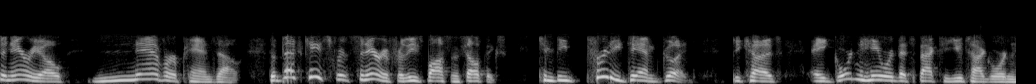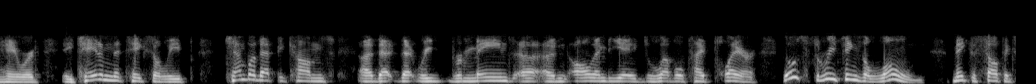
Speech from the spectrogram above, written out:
scenario never pans out. The best case for scenario for these Boston Celtics can be pretty damn good because a Gordon Hayward that's back to Utah Gordon Hayward, a Tatum that takes a leap, Kemba that becomes uh, that that re- remains uh, an All NBA level type player. Those three things alone make the Celtics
